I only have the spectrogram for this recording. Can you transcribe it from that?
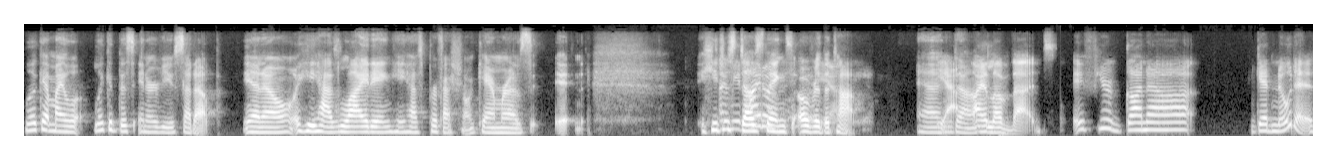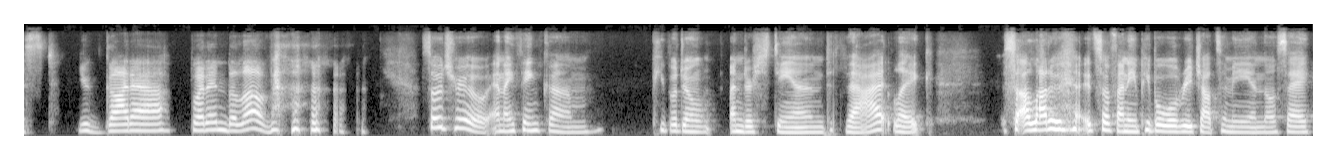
look at my, look at this interview setup you know he has lighting he has professional cameras it, he just I mean, does things over yeah. the top and yeah um, i love that if you're gonna get noticed you gotta put in the love so true. And i think um people don't understand that like so a lot of it's so funny people will reach out to me and they'll say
